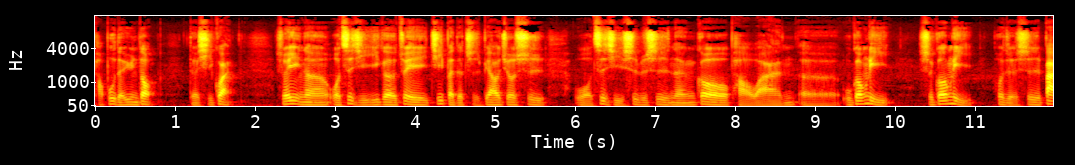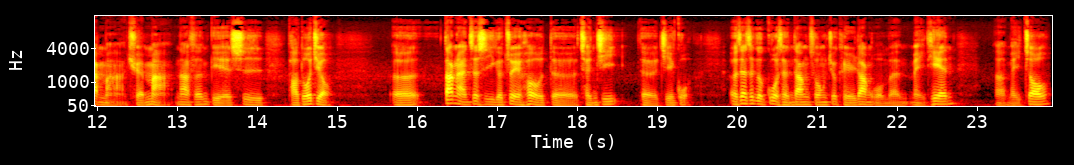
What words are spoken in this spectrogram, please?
跑步的运动的习惯，所以呢，我自己一个最基本的指标就是我自己是不是能够跑完呃五公里、十公里或者是半马、全马，那分别是跑多久，呃。当然，这是一个最后的成绩的结果，而在这个过程当中，就可以让我们每天、呃每周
